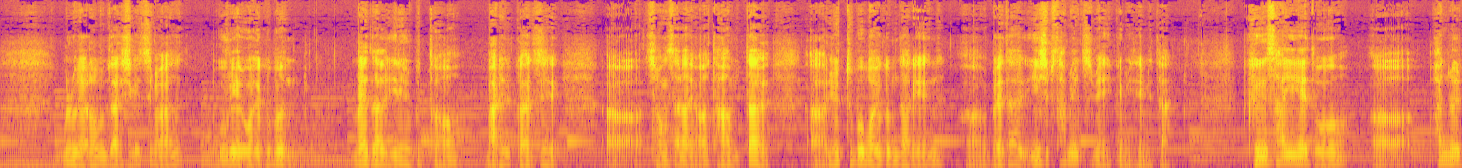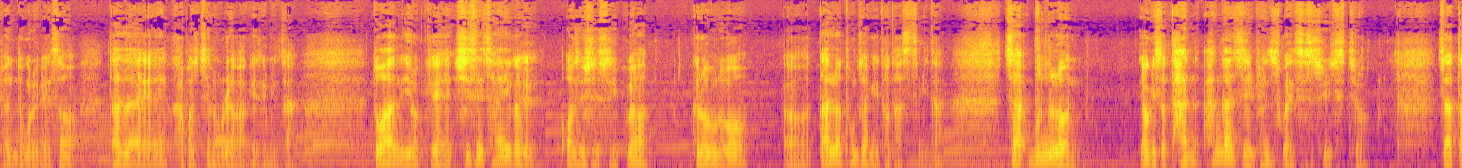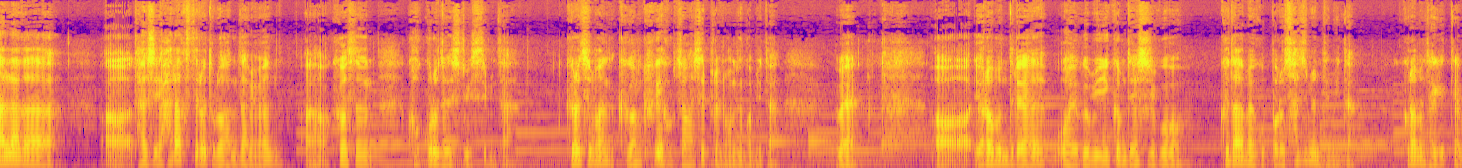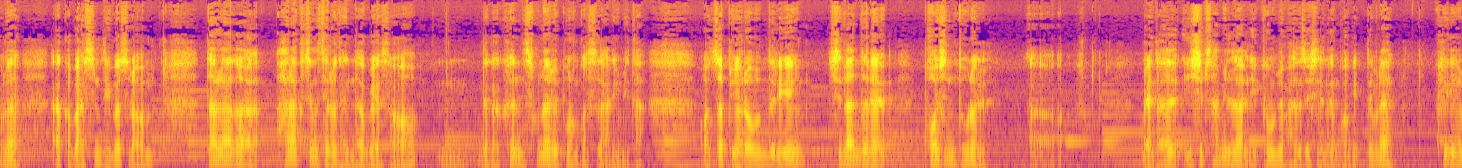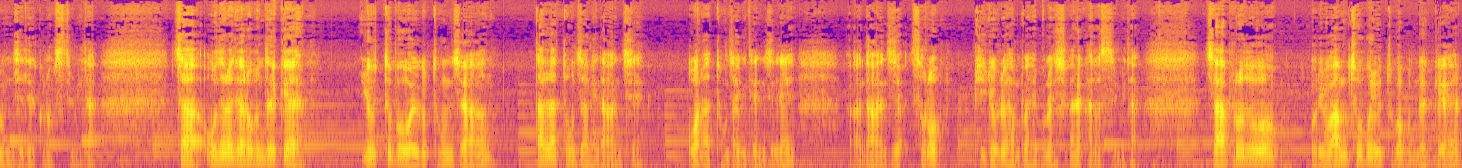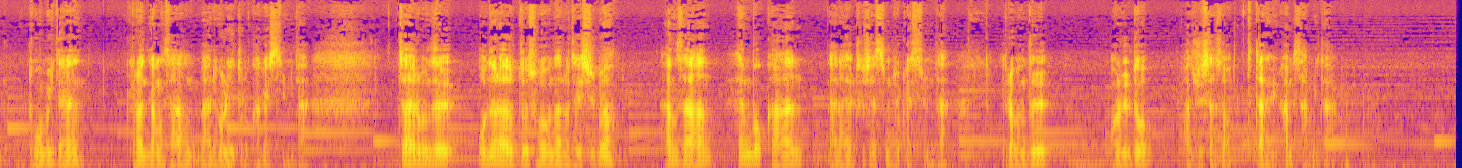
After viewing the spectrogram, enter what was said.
물론 여러분도 아시겠지만 우리의 월급은 매달 1일부터 말일까지 어, 정산하여 다음 달 어, 유튜브 월급 날인 어, 매달 23일쯤에 입금이 됩니다. 그 사이에도 어, 환율 변동으로 인해서 달러의 값어치는 올라가게 됩니다. 또한 이렇게 시세 차익을 얻으실 수 있고요. 그러므로 어, 달러 통장이 더 낫습니다. 자, 물론 여기서 단 한 가지 변수가 있을 수 있죠. 자, 달러가 어, 다시 하락세로 돌아간다면 어, 그것은 거꾸로 될 수도 있습니다. 그렇지만 그건 크게 걱정하실 필요는 없는 겁니다. 왜? 어, 여러분들의 월급이 입금되시고 그 다음에 곧바로 찾으면 됩니다. 그러면 되기 때문에 아까 말씀드린 것처럼 달러가 하락 증세로 된다고 해서 음, 내가 큰 손해를 보는 것은 아닙니다. 어차피 여러분들이 지난달에 버신 돈을 어, 매달 23일 날 입금을 받으시는 거기 때문에 크게 문제될 건 없습니다. 자 오늘은 여러분들께 유튜브 월급 통장 달러 통장이 나은지 원화 통장이 된지 어, 나은지 서로 비교를 한번 해보는 시간을 가졌습니다. 자 앞으로도 우리 왕초보 유튜버 분들께 도움이 되는 그런 영상 많이 올리도록 하겠습니다. 자 여러분들 오늘 하루도 좋은 하루 되시고요. 항상 행복한 나날 되셨으면 좋겠습니다. 여러분들 오늘도 봐주셔서 대단히 감사합니다.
